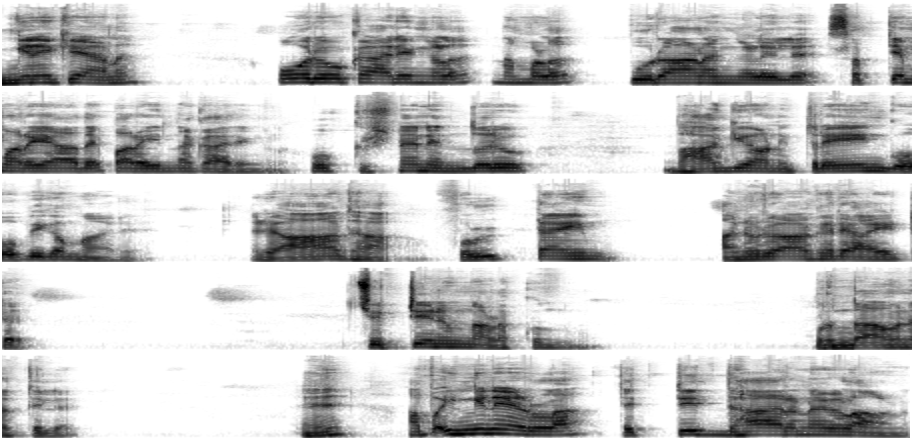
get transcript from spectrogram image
ഇങ്ങനെയൊക്കെയാണ് ഓരോ കാര്യങ്ങൾ നമ്മൾ പുരാണങ്ങളിൽ സത്യമറിയാതെ പറയുന്ന കാര്യങ്ങൾ. ഓ കൃഷ്ണൻ എന്തൊരു ഭാഗ്യമാണ് ഇത്രയും ഗോപികമാർ രാധ ഫുൾ ടൈം അനുരാഗരായിട്ട് ചുറ്റിനും നടക്കുന്നു വൃന്ദാവനത്തിൽ അപ്പോൾ ഇങ്ങനെയുള്ള തെറ്റിദ്ധാരണകളാണ്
